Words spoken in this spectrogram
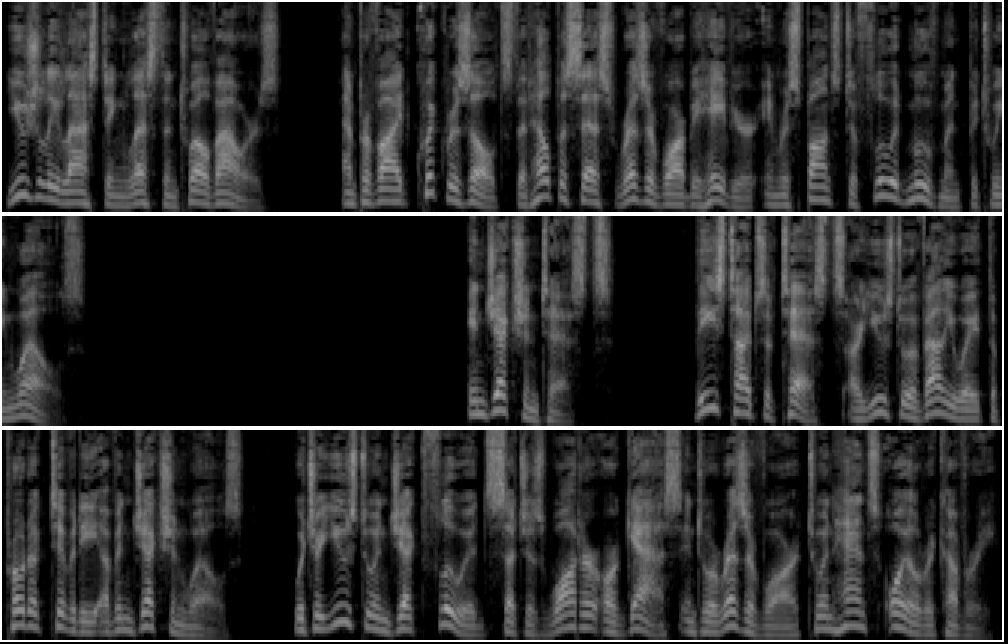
usually lasting less than 12 hours, and provide quick results that help assess reservoir behavior in response to fluid movement between wells. Injection tests. These types of tests are used to evaluate the productivity of injection wells, which are used to inject fluids such as water or gas into a reservoir to enhance oil recovery.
